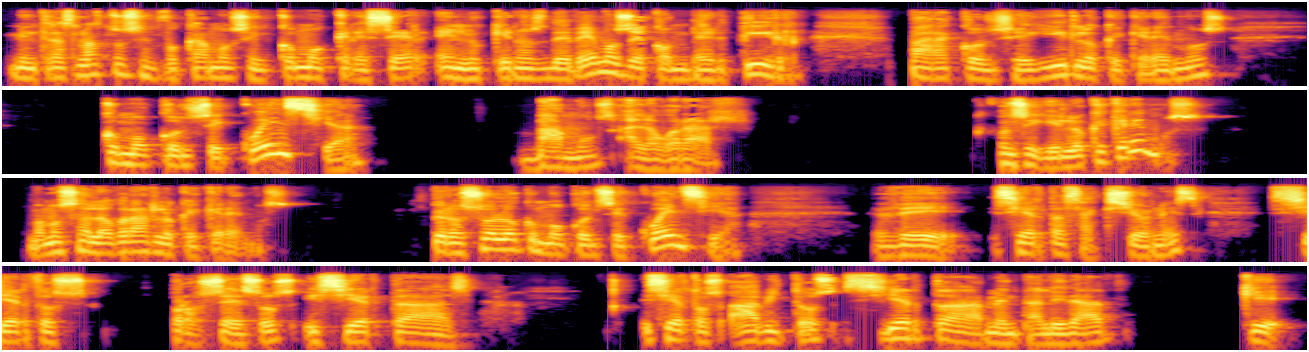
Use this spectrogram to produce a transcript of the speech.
mientras más nos enfocamos en cómo crecer, en lo que nos debemos de convertir para conseguir lo que queremos, como consecuencia vamos a lograr conseguir lo que queremos. Vamos a lograr lo que queremos. Pero solo como consecuencia de ciertas acciones, ciertos procesos y ciertas, ciertos hábitos, cierta mentalidad que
